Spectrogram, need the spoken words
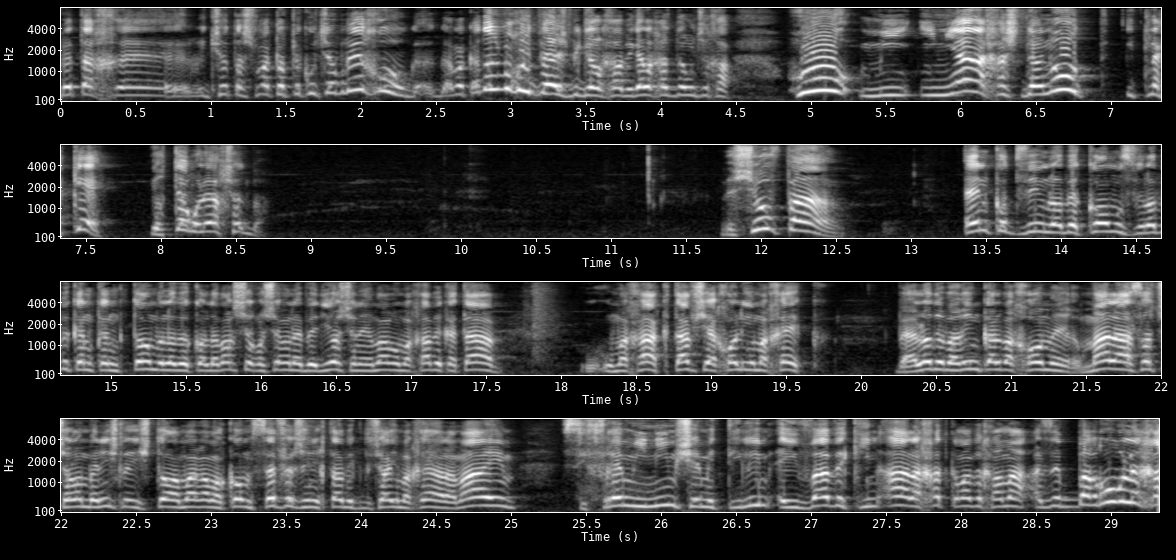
בטח אה, רגשות אשמה כלפי קודשא בריחו, גם הקדוש ברוך הוא יתבייש בגללך, בגלל החשדנות שלך. הוא מעניין החשדנות יתנקה, יותר הוא לא יחשוד בה. ושוב פעם, אין כותבים לא בקומוס ולא בקנקנקטום ולא בכל דבר שרושם אלא בדיו שנאמר הוא מחה וכתב, הוא מחה, כתב שיכול להימחק. והלא דברים קל וחומר, מה לעשות שלום בין איש לאשתו, אמר המקום, ספר שנכתב בקדושה יימחה על המים, ספרי מינים שמטילים איבה וקנאה על אחת כמה וכמה. אז זה ברור לך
